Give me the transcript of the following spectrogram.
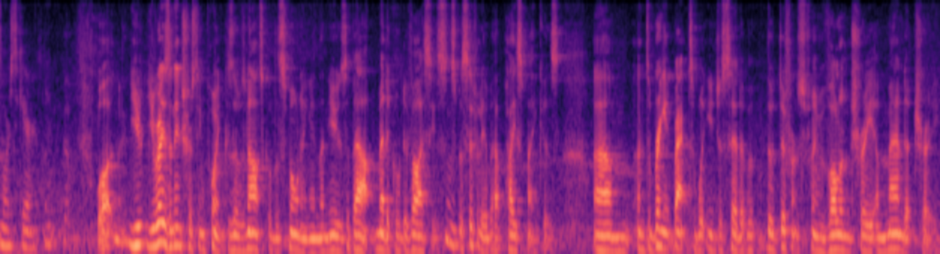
more secure. Yeah. Well, you, you raise an interesting point because there was an article this morning in the news about medical devices, Hmm. specifically about pacemakers. Um, and to bring it back to what you just said, uh, the difference between voluntary and mandatory,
